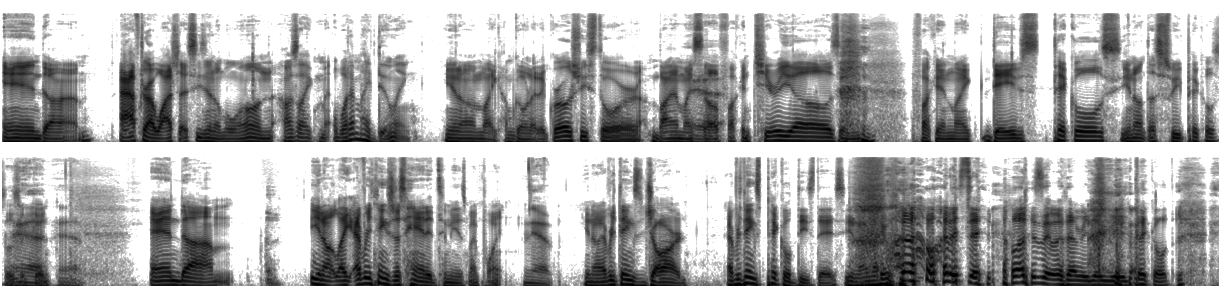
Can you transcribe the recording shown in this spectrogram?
and um, after I watched that season of Alone, I was like, "What am I doing?" You know, I'm like, I'm going to the grocery store, I'm buying myself Yeah. fucking Cheerios and fucking like Dave's pickles. You know, the sweet pickles, those yeah, are good. yeah, And um, you know, like everything's just handed to me. Is my point. yeah. You know, everything's jarred. Everything's pickled these days. You know, like what, what is it? What is it with everything being pickled?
